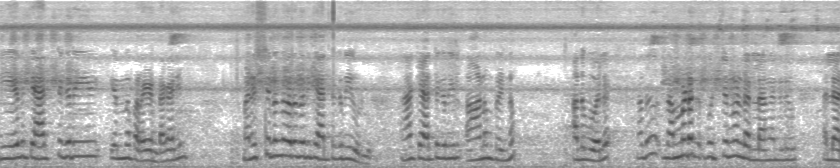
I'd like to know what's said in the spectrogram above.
നീ ഏത് കാറ്റഗറി എന്ന് പറയണ്ട. കാര്യം മനുഷ്യരെന്ന് പറയുന്ന ഒരു കാറ്റഗറിയേ ഉള്ളൂ. ആ കാറ്റഗറിയിൽ ആണും പെണ്ണും അതുപോലെ അത് നമ്മുടെ കുറ്റം കൊണ്ടല്ല അങ്ങനെ ഒരു അല്ല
